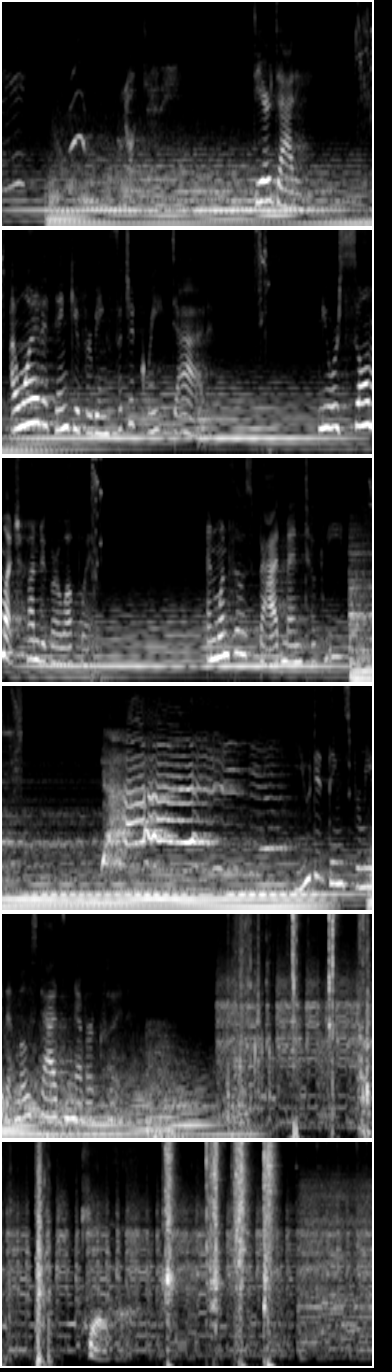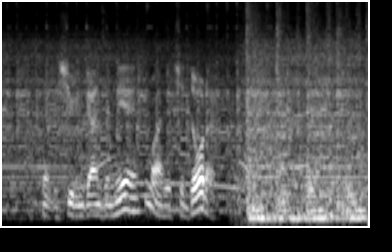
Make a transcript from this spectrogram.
Daddy? Not Daddy. Dear Daddy, I wanted to thank you for being such a great dad. You were so much fun to grow up with. And once those bad men took me, Dad! You did things for me that most dads never could. Kill her. Can't be shooting guns in here. You might hit your daughter.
